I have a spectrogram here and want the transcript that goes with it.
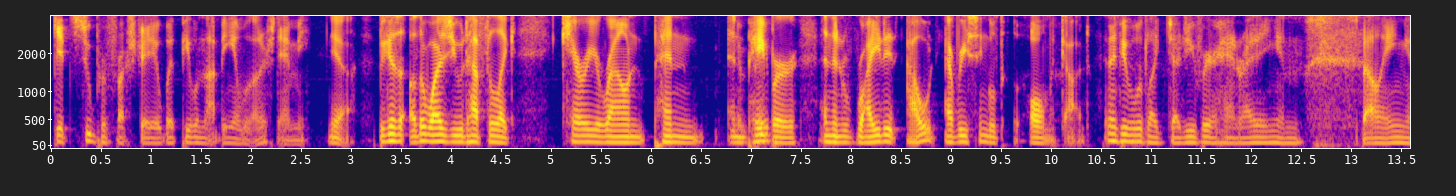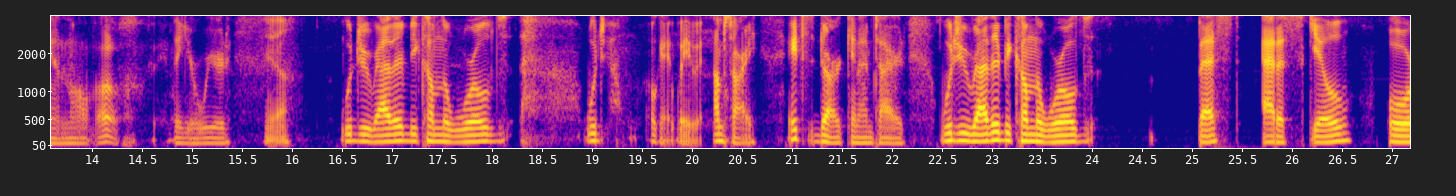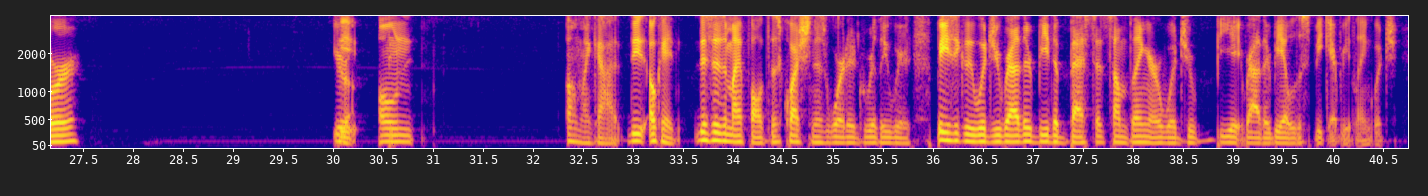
get super frustrated with people not being able to understand me. Yeah. Because otherwise you would have to like carry around pen and, paper, and then write it out every single t- Oh my god. And then people would like judge you for your handwriting and spelling and all. Oh, I think you're weird. Yeah. Would you rather become the world's? Would you? Okay, wait, wait. I'm sorry. It's dark and I'm tired. Would you rather become the world's best at a skill or your Be- own? Oh my god. The, okay, this isn't my fault. This question is worded really weird. Basically, would you rather be the best at something or would you be rather be able to speak every language?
